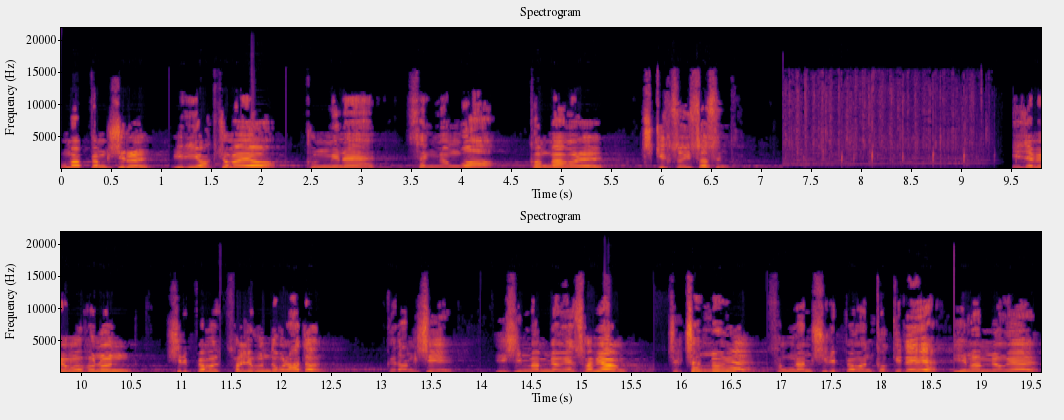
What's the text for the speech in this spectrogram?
음압병실을 미리 확충하여 국민의 생명과 건강을 지킬 수 있었습니다. 이재명 후보는 시립병원 설립운동을 하던 그 당시 20만 명의 서명, 7천 명의 성남 시립병원 걷기 대회, 2만 명의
